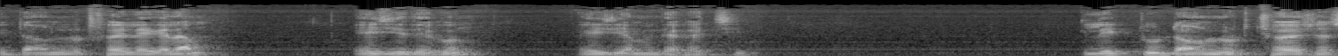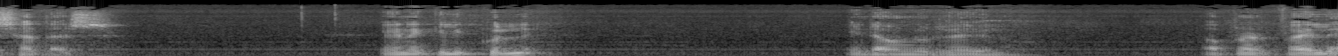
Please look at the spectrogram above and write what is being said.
এই ডাউনলোড ফাইলে গেলাম। এই যে দেখুন, এই যে আমি দেখাচ্ছি। ক্লিক টু ডাউনলোড ছয় সাত সাতাশ। এখানে ক্লিক করলে এই ডাউনলোড হয়ে গেল। আপনার ফাইলে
